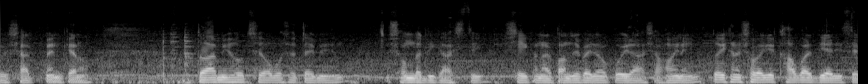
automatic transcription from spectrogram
ওই শার্ট প্যান্ট কেন? তো আমি হচ্ছে অবসর টাইমে সন্ধ্যার দিকে আসছি। সেইখানে আর পাঞ্জাবি পায়জামা পরে আসা হয় নাই। তো এখানে সবাইকে খাবার দিয়ে দিছে।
